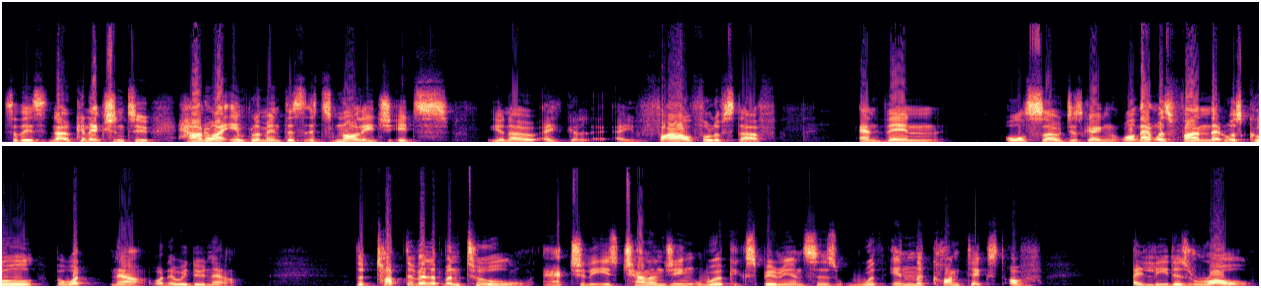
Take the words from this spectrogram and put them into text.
So there's no connection to how do I implement this? It's knowledge, it's, you know, a, a file full of stuff, and then also just going, well, that was fun, that was cool, but what now? What do we do now? The top development tool actually is challenging work experiences within the context of a leader's role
